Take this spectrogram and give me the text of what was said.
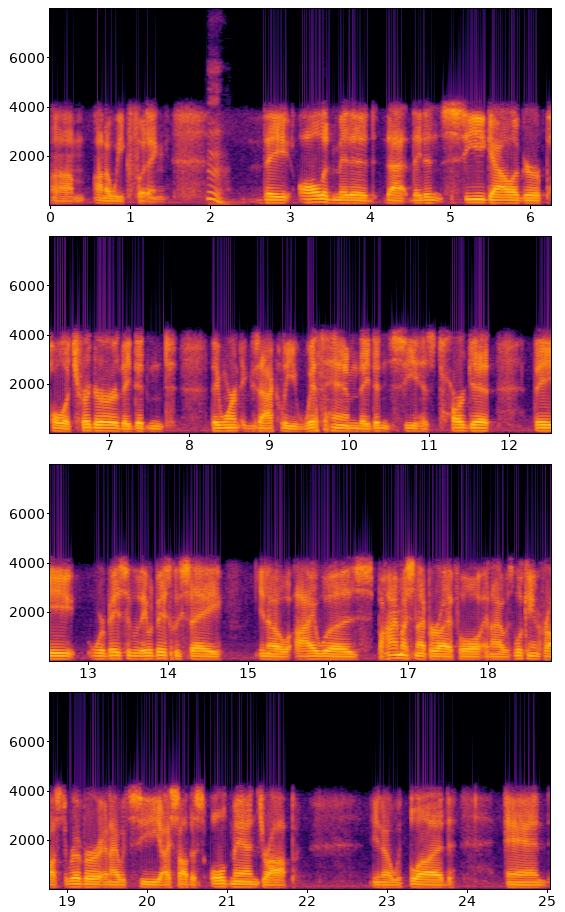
um, on a weak footing. Hmm. They all admitted that they didn't see Gallagher pull a trigger. They didn't. They weren't exactly with him. They didn't see his target they were basically they would basically say, you know, I was behind my sniper rifle and I was looking across the river and I would see I saw this old man drop, you know, with blood and,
